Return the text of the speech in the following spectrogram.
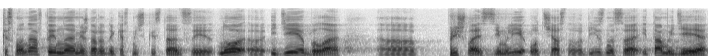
космонавты на Международной космической станции, но идея была, пришла с Земли от частного бизнеса, и там идея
